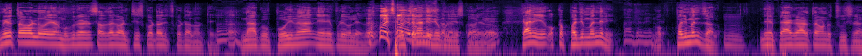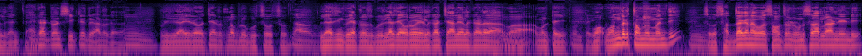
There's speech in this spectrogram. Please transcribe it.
మిగతా వాళ్ళు ఏదైనా ముగ్గురు సరదాగా వాళ్ళు తీసుకోవటాలు తీసుకోవటాలు ఉంటాయి. నాకు పోయినా నేను ఎప్పుడు ఇవ్వలేదు. వచ్చినా నేను ఎప్పుడు తీసుకోలేదు. కానీ ఒక పది మందిని ఒక పది మంది చాలు. నేను ప్యాక్ ఆడుతా ఉండి చూసిన వాళ్ళు కానీ ప్యాక్ ఆడటం సీక్రెట్ ఆడరు కదా. ఇప్పుడు ఐరావతి అక్కడ క్లబ్లో కూర్చోవచ్చు. లేదా ఇంకో ఎక్కడ లేదా ఎవరో ఇళ్ళకాడ చాలా ఇళ్ళకాడ ఉంటాయి. వందకు తొంభై మంది సో సరదాగా సంవత్సరం రెండు సార్లు ఆడినండి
